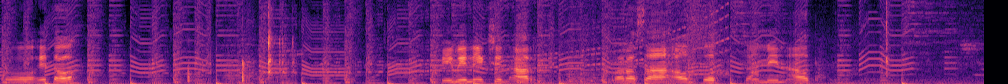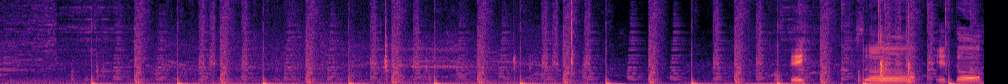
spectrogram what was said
So, ito. Female XLR para sa output, sa main out. Okay. So, ito,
